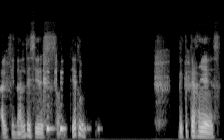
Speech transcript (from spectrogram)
al final decides omitirlo. ¿De qué te ríes?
